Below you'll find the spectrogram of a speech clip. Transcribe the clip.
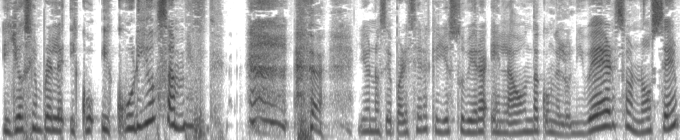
Y yo siempre le... Y, y curiosamente, yo no sé, pareciera que yo estuviera en la onda con el universo, no sé.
